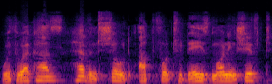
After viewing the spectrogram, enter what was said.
With workers having showed up for today's morning shift,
